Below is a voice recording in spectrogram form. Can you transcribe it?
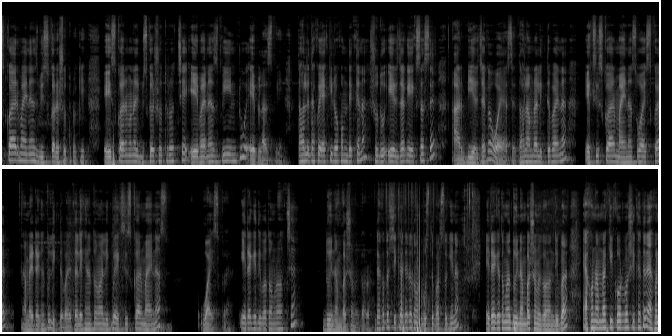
স্কোয়ার মাইনাস বি স্কোয়ারের সূত্র কি? এ স্কোয়ার মাইনাস বি স্কোয়ারের সূত্র হচ্ছে a minus b into a plus b তাহলে দেখো একই রকম দেখতে না? শুধু এর জায়গায় এক্স আছে, আর বি এর জায়গায় ওয়াই আছে। তাহলে আমরা লিখতে পারি না x square minus y square আমরা এটা কিন্তু লিখতে পারি। তাহলে এখানে তোমরা লিখব x square minus y square এটাকে দিবা তোমরা হচ্ছে দুই নাম্বার সমীকরণ। দেখো তো শিক্ষার্থীরা, তোমরা বুঝতে পারছ কি না এটাকে তোমরা দুই নাম্বার সমীকরণ দিবা। এখন আমরা কি করব শিক্ষার্থীরা? এখন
